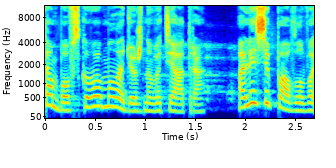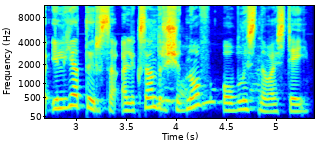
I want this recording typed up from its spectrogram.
Тамбовского молодежного театра. Олеся Павлова, Илья Тырса, Александр Щеднов. Область новостей.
